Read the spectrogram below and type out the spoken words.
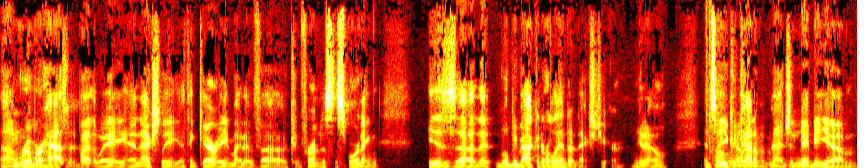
um, Mhm. rumor has it, by the way, and actually, I think Gary might have uh, confirmed this this morning, is uh, that we'll be back in Orlando next year. You know, and so Oh, you could kind of imagine maybe um,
